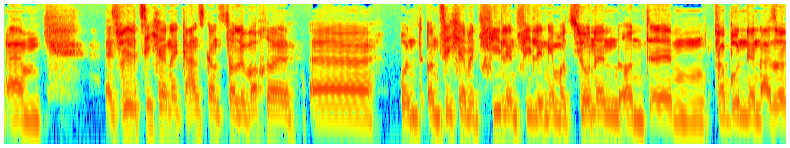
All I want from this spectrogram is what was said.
Ähm, es wird sicher eine ganz, ganz tolle Woche äh, und, und sicher mit vielen, vielen Emotionen und ähm, verbunden. Also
